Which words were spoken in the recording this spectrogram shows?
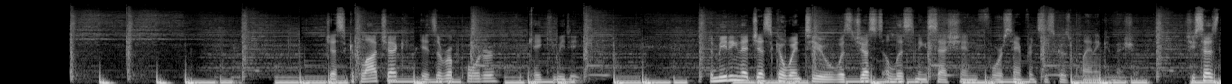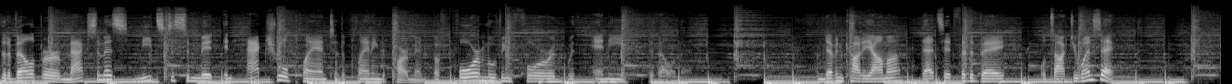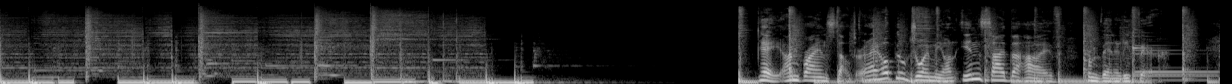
Jessica Placzek is a reporter for KQED. The meeting that Jessica went to was just a listening session for San Francisco's Planning Commission. She says the developer Maximus needs to submit an actual plan to the planning department before moving forward with any development. I'm Devin Katayama. That's it for the Bay. We'll talk to you Wednesday. Hey, I'm Brian Stelter, and I hope you'll join me on Inside the Hive from Vanity Fair.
